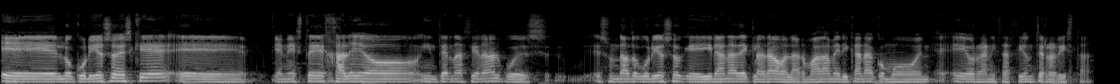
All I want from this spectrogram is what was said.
Eh, lo curioso es que eh, en este jaleo internacional, pues es un dato curioso que Irán ha declarado a la Armada Americana como eh, organización terrorista.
